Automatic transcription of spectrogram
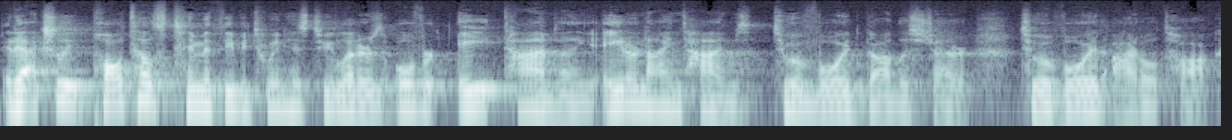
It actually, Paul tells Timothy between his two letters over eight times, I think eight or nine times, to avoid godless chatter, to avoid idle talk.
